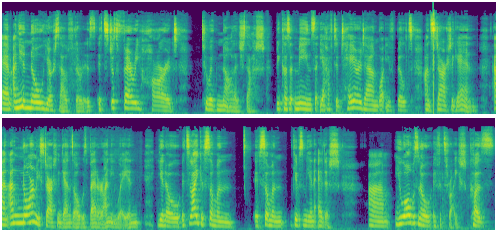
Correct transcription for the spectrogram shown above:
um, and you know yourself there is. It's just very hard to acknowledge that because it means that you have to tear down what you've built and start again. And and normally starting again is always better anyway. And you know, it's like if someone if someone gives me an edit, um, you always know if it's right because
